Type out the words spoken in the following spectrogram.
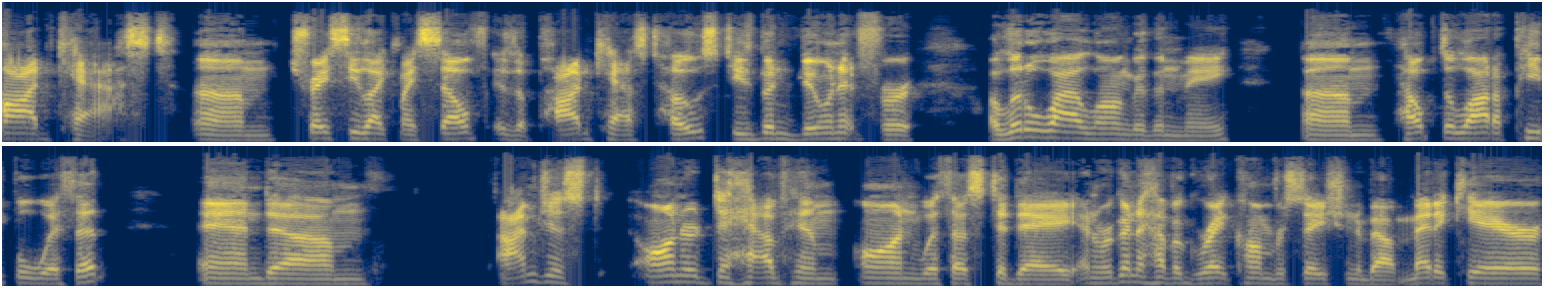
podcast. Um, Tracy, like myself, is a podcast host. He's been doing it for a little while longer than me, um, helped a lot of people with it. And um, I'm just honored to have him on with us today. And we're going to have a great conversation about Medicare,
